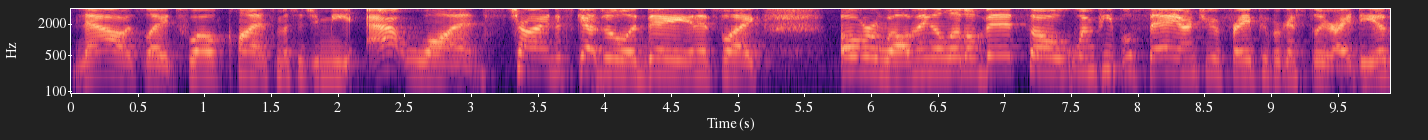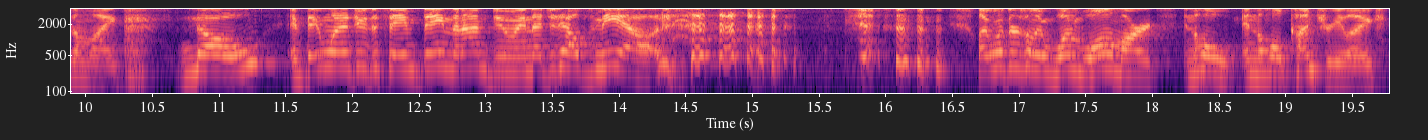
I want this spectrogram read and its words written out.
Now it's like 12 clients messaging me at once, trying to schedule a date, and it's like overwhelming a little bit. So when people say, Aren't you afraid people are gonna steal your ideas? I'm like, No. If they wanna do the same thing that I'm doing, that just helps me out. like what there's only one Walmart in the whole in the whole country, like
